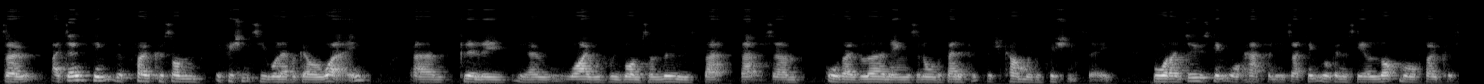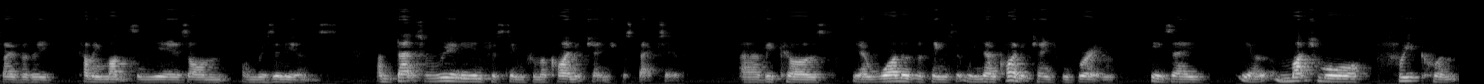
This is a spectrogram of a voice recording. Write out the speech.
So I don't think the focus on efficiency will ever go away. Um, clearly, you know, why would we want to lose that that um, all those learnings and all the benefits which come with efficiency? But what I do think will happen is I think we're going to see a lot more focus over the coming months and years on, on resilience. And that's really interesting from a climate change perspective, uh, because you know one of the things that we know climate change will bring is a you know much more frequent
